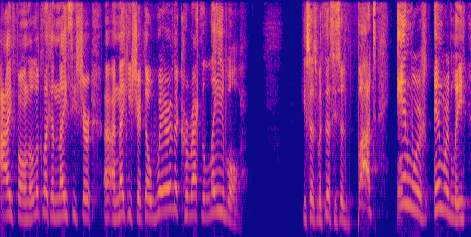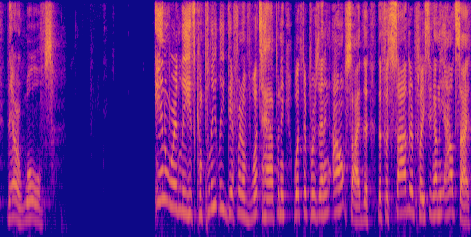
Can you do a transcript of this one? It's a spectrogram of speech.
iPhone. They'll look like a Nike shirt. Uh, a Nike shirt. They'll wear the correct label. He says with this, he says, but inward, inwardly, they are wolves. Inwardly, it's completely different of what's happening, what they're presenting outside, the, the facade they're placing on the outside.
